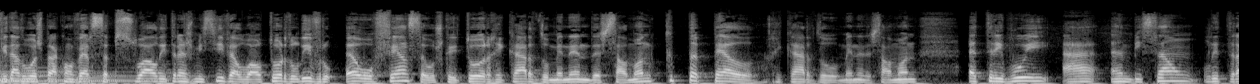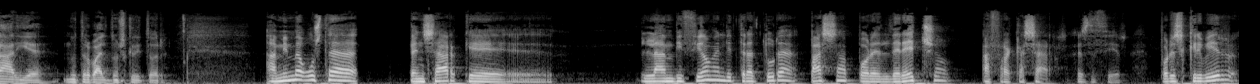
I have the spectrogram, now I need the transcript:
Convidado hoje para a conversa pessoal e transmissível, o autor do livro A Ofensa, o escritor Ricardo Menéndez Salmón. Que papel, Ricardo Menéndez Salmón, atribui à ambição literária no trabalho de um escritor? A mí me gusta pensar que la ambición en literatura pasa por el derecho a fracasar, es decir, por escribir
